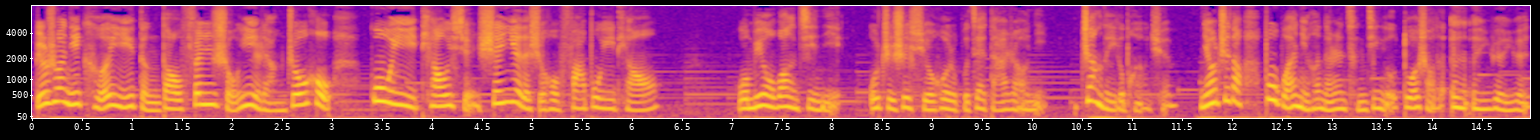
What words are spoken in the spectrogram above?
比如说，你可以等到分手一两周后，故意挑选深夜的时候发布一条“我没有忘记你，我只是学会了不再打扰你”这样的一个朋友圈。你要知道，不管你和男人曾经有多少的恩恩怨怨，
